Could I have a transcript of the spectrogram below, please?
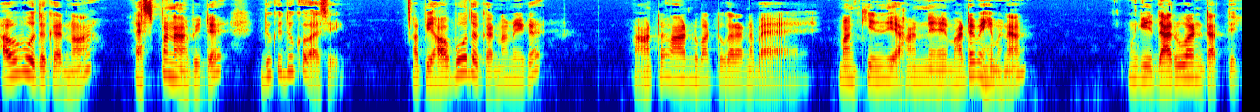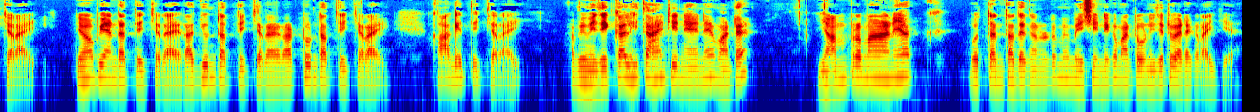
අවබෝධ කරනවා අස්පනා අපිට දුක දුක වශයෙන්. අපි අවබෝධ කරන මේක ආට ආණ්ඩු මට්ටු කරන්න බෑ. මං කියන දේ අහන්නේ මට මෙහෙමනම් මගේ දරුවන්ටත් එච්චරයි. දෙමව්පියන්ටත් එච්චරයි. රජුන්ටත් එච්චරයි. රට්ටුන්ටත් එච්චරයි. කාගෙත් එච්චරයි. අපි මෙතෙක් කල හිතා හිටියේ නෑ නෑ මට යම් ප්‍රමාණයක් බොත්තම් තද කරනකොට මේ මැෂින් එක මට ඕන විදිහට වැඩ කරයි කියලා.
